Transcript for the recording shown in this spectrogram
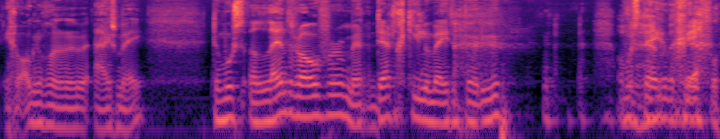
ik heb ook nog een ijs mee. Er moest een Land Rover met 30 km per uur... Of moest tegen de Hummer, gevel.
